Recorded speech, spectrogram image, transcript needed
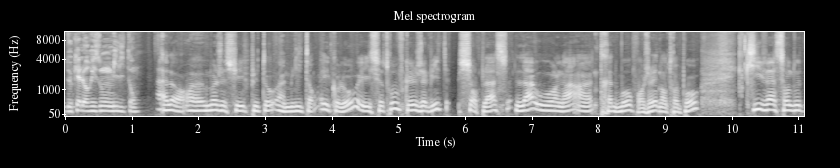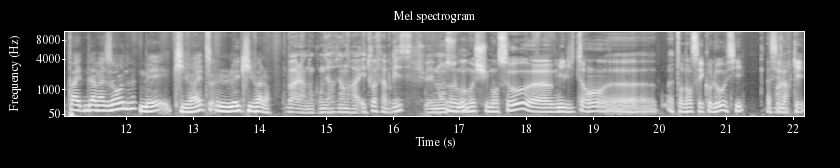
de quel horizon militant? Alors, euh, moi, je suis plutôt un militant écolo et il se trouve que j'habite sur place, là où on a un très beau projet d'entrepôt qui va sans doute pas être d'Amazon, mais qui va être l'équivalent. Voilà, donc on y reviendra. Et toi Fabrice, tu es Manceau. Euh, moi, je suis Manceau, euh, militant euh, à tendance écolo aussi, assez Voilà. marqué.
